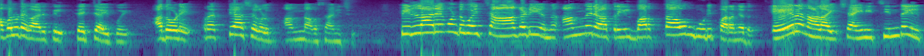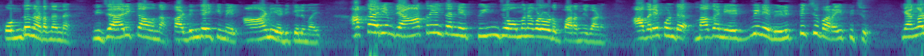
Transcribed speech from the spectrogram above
അവളുടെ കാര്യത്തിൽ തെറ്റായിപ്പോയി. അതോടെ പ്രത്യാശകളും അന്ന് അവസാനിച്ചു. പിള്ളാരെ കൊണ്ടുപോയി ചാകടി എന്ന് അന്ന് രാത്രിയിൽ ഭർത്താവും കൂടി പറഞ്ഞത് ഏറെ നാളായി ഷൈനി ചിന്തയിൽ കൊണ്ടു നടന്നെന്ന് വിചാരിക്കാവുന്ന കടുങ്കൈക്ക് മേൽ ആണിയടിക്കലുമായി. അക്കാര്യം രാത്രിയിൽ തന്നെ പിൻജോമനകളോട് പറഞ്ഞു കാണും. അവരെ കൊണ്ട് മകൻ എഡ്വിനെ വിളിപ്പിച്ചു പറയിപ്പിച്ചു. ഞങ്ങൾ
